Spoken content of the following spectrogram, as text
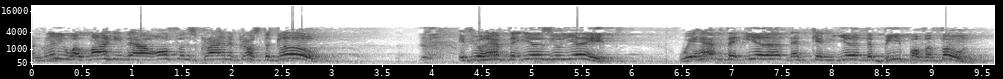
And really, wallahi, there are orphans crying across the globe. If you have the ears, you'll hear it. We have the ear that can hear the beep of a phone.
